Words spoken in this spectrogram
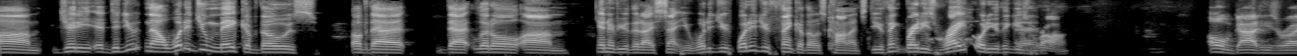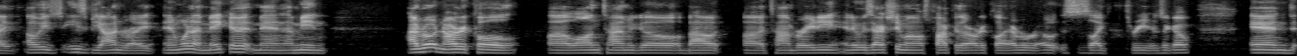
Um, JD, uh, did you now? What did you make of those of that that little um interview that I sent you? What did you what did you think of those comments? Do you think Brady's right or do you think he's Yeah. wrong? Oh God, he's right. Oh, he's he's beyond right. And what did I make of it, man. I mean, I wrote an article a long time ago about uh, Tom Brady, and it was actually my most popular article I ever wrote. This is like three years ago, and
